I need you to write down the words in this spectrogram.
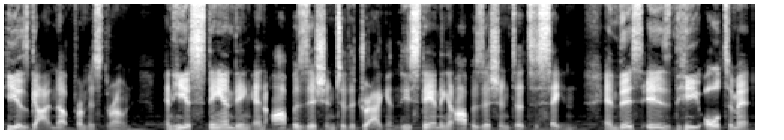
He has gotten up from his throne and he is standing in opposition to the dragon. He's standing in opposition to, to Satan. And this is the ultimate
